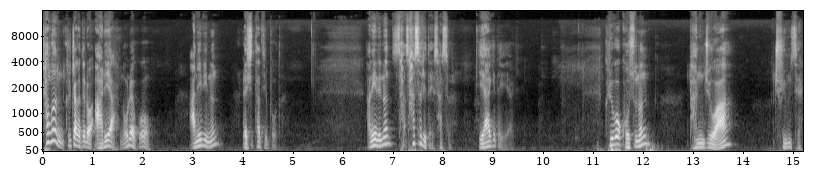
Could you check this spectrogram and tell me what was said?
창은 글자 그대로 아리아 노래고 안일이는 레시타티브다. 안일이는 사, 사설이다. 사설. 이야기다. 이야기. 그리고 고수는 반주와 주임새를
